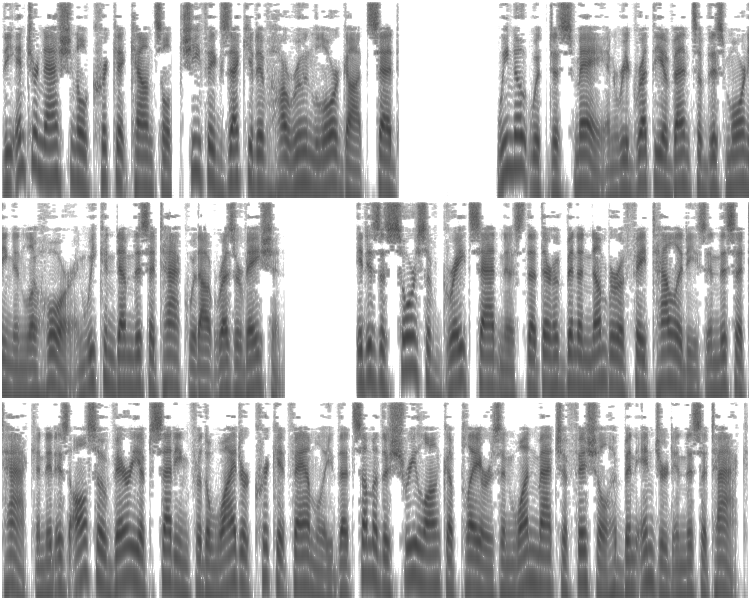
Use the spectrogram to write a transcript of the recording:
The International Cricket Council, Chief Executive Haroon Lorgat said, we note with dismay and regret the events of this morning in Lahore and we condemn this attack without reservation. It is a source of great sadness that there have been a number of fatalities in this attack and it is also very upsetting for the wider cricket family that some of the Sri Lanka players and one match official have been injured in this attack.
